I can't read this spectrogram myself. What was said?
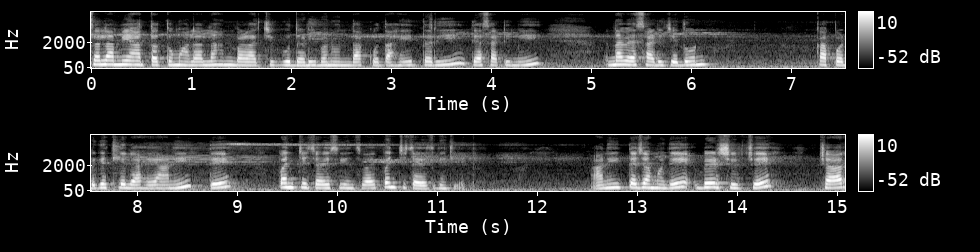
चला मी आता तुम्हाला लहान बाळाची गुदडी बनवून दाखवत आहे. तरी त्यासाठी मी नव्या साडीचे दोन कापड घेतलेले आहे आणि ते पंचेचाळीस इंच बाय पंचेचाळीस घेतलेत. आणि त्याच्यामध्ये बेडशीटचे चार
